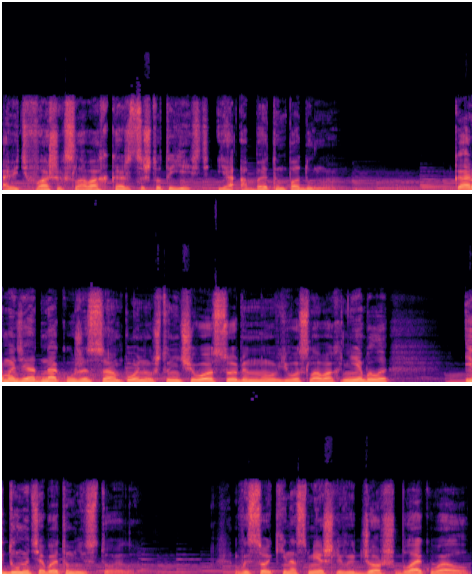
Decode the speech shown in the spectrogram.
а ведь в ваших словах, кажется, что-то есть. Я об этом подумаю». Кармоди, однако, уже сам понял, что ничего особенного в его словах не было, и думать об этом не стоило. Высокий насмешливый Джордж Блэквелл,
